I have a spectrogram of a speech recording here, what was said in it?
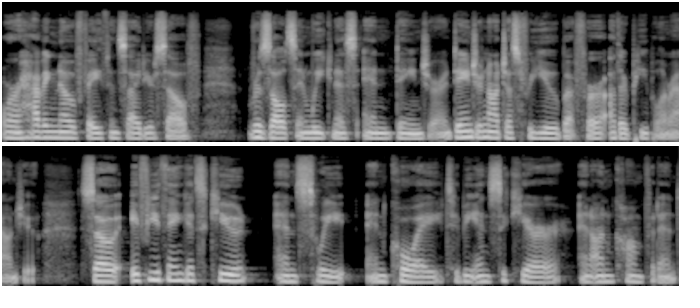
or having no faith inside yourself results in weakness and danger. And danger not just for you, but for other people around you. So if you think it's cute and sweet and coy to be insecure and unconfident,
